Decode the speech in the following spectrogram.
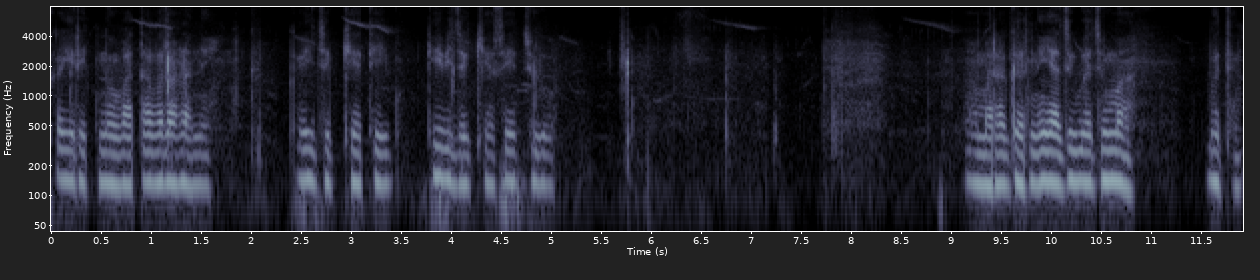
કઈ રીતનું વાતાવરણ અને કઈ જગ્યાથી કેવી જગ્યા છે, જુઓ. અમારા ઘરની આજુબાજુમાં બધું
